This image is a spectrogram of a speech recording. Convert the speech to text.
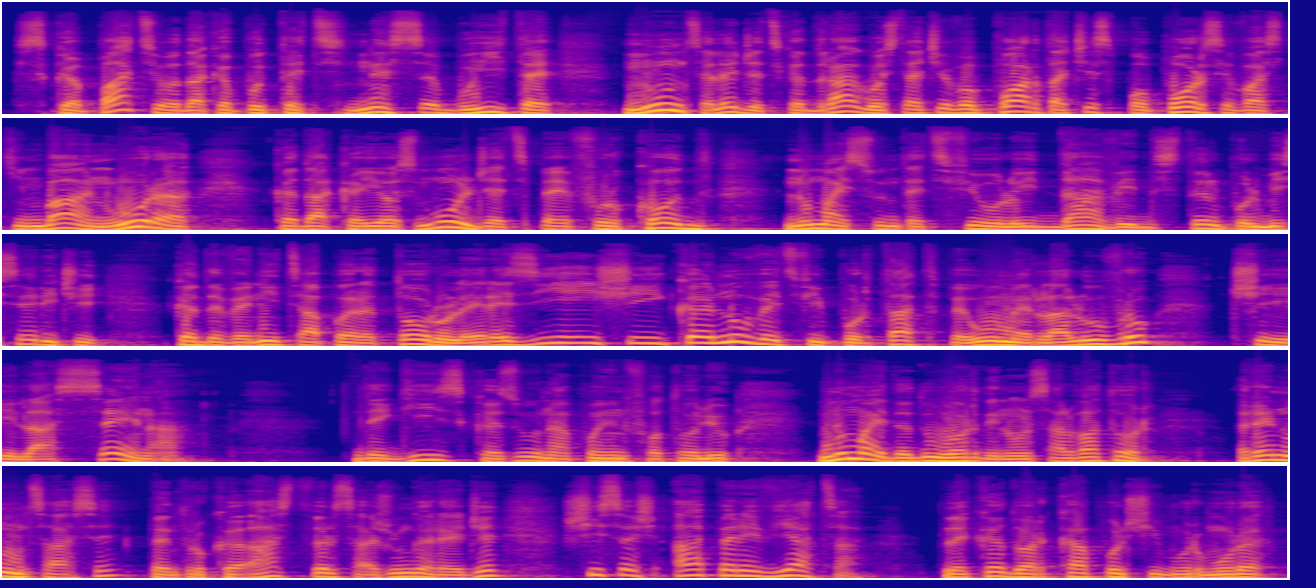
Scăpați-o dacă puteți, nesăbuite! Nu înțelegeți că dragostea ce vă poartă acest popor se va schimba în ură? Că dacă îi o smulgeți pe furcod, nu mai sunteți fiul lui David, stâlpul bisericii, că deveniți apărătorul ereziei și că nu veți fi purtat pe umeri la Luvru, ci la Sena. De ghiz căzu înapoi în fotoliu, nu mai dădu ordinul salvator – renunțase pentru că astfel să ajungă rege și să-și apere viața. Plecă doar capul și murmură.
